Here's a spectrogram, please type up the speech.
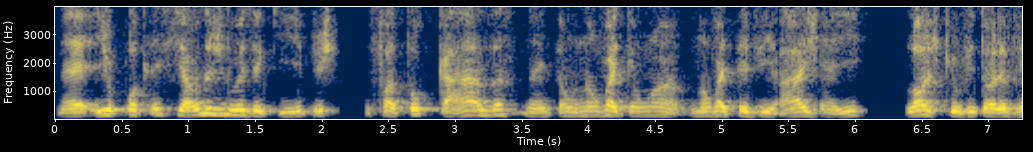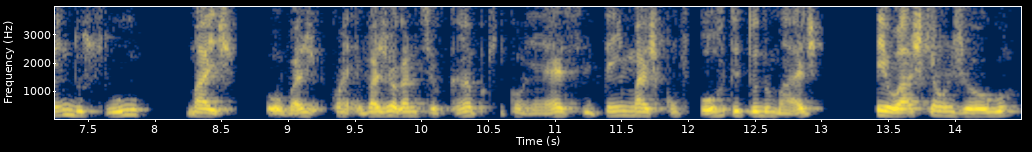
né, e o potencial das duas equipes, o fator casa, né, então não vai ter uma, não vai ter viagem aí. Lógico que o Vitória vem do Sul, mas vai, vai jogar no seu campo, que conhece, tem mais conforto e tudo mais. Eu acho que é um jogo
